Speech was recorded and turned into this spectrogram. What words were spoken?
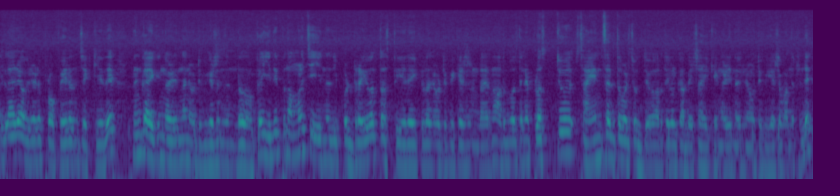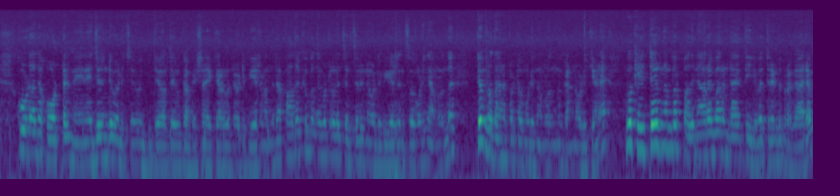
എല്ലാവരും അവരുടെ പ്രൊഫൈൽ ഒന്ന് ചെക്ക് ചെയ്ത് നിങ്ങൾക്ക് അയക്കാൻ കഴിയുന്ന നോട്ടിഫിക്കേഷൻസ് ഉണ്ടോ നോക്കുക ഇതിപ്പോൾ നമ്മൾ ചെയ്യുന്നത് ഇപ്പോൾ ഡ്രൈവർ തസ്തികയിലേക്കുള്ള നോട്ടിഫിക്കേഷൻ ഉണ്ടായിരുന്നു. അതുപോലെ തന്നെ പ്ലസ് ടു സയൻസ് എടുത്ത് പഠിച്ച ഉദ്യോഗാർത്ഥികൾക്ക് അപേക്ഷ അയക്കാൻ കഴിയുന്ന ഒരു നോട്ടിഫിക്കേഷൻ വന്നിട്ടുണ്ട്. കൂടാതെ ഹോട്ടൽ മാനേജ്മെന്റ് പഠിച്ച വിദ്യാർത്ഥികൾക്ക് അപേക്ഷ അയക്കാനുള്ള നോട്ടിഫിക്കേഷൻ വന്നിട്ട് അപ്പോൾ അതൊക്കെ ബന്ധപ്പെട്ടുള്ള ചെറിയ ചെറിയ നോട്ടിഫിക്കേഷൻസും കൂടി നമ്മളൊന്ന് ഏറ്റവും പ്രധാനപ്പെട്ട കൂടി നമ്മളൊന്ന് കണ്ണോടിക്കുകയാണ്. അപ്പോൾ കേറ്റേർ നമ്പർ പതിനാറ് ബാർ രണ്ടായിരത്തി ഇരുപത്തിരണ്ട് പ്രകാരം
